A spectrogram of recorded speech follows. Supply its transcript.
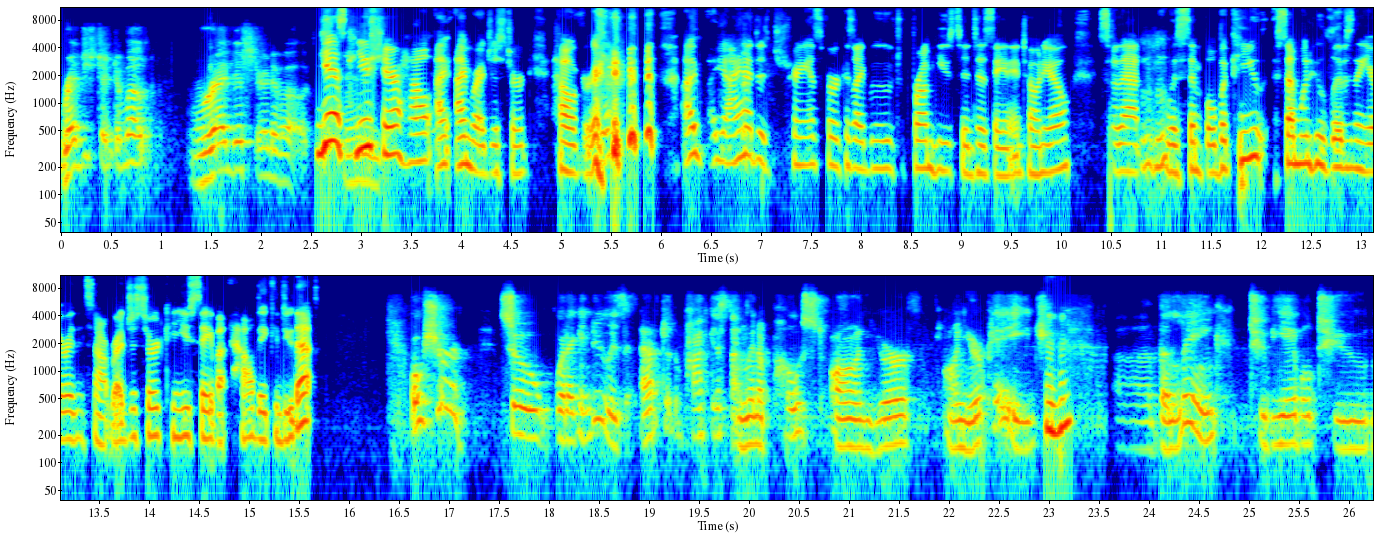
registered to vote, register to vote. Yes. Can you share how I, I'm registered? However, yeah, I yeah, I had to transfer because I moved from Houston to San Antonio, so that mhm. was simple. But can you, someone who lives in the area that's not registered, can you say about how they can do that? Oh, sure. So what I can do is after the podcast, I'm going to post on your on your page hmm uh, the link to be able to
